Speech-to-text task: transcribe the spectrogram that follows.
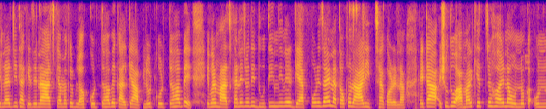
এনার্জি থাকে যে না, আজকে আমাকে ব্লগ করতে হবে, কালকে আপলোড করতে হবে। এবার মাঝখানে যদি দু তিন দিনের গ্যাপ পড়ে যায় না, তখন আর ইচ্ছা করে না। এটা শুধু আমার ক্ষেত্রে হয় না, অন্য অন্য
